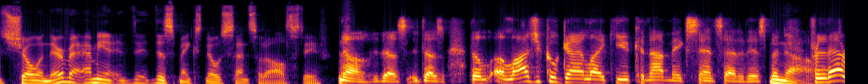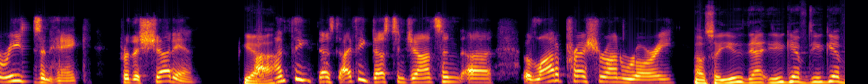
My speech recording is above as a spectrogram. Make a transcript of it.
showing their. I mean, th- this makes no sense at all, Steve. No, it does. It doesn't. The a logical guy like you cannot make sense out of this. But no. for that reason, Hank, for the shut in. Yeah, I, I think Dustin. I think Dustin Johnson. Uh, a lot of pressure on Rory. Oh, so you that you give you give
